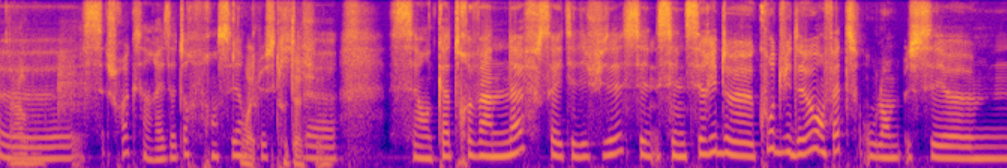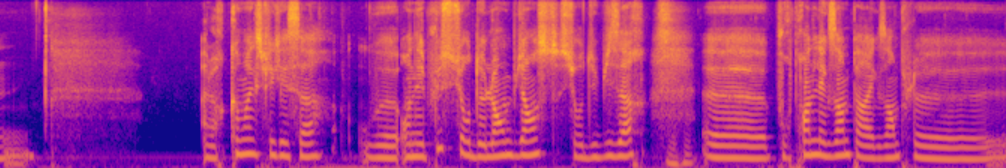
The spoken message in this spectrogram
Euh, c'est- Je crois que c'est un réalisateur français en Ah Ouais, plus. tout qui à fait. l'a- C'est en 89 que ça a été diffusé. C'est une série de courtes vidéos en fait. Où c'est. euh, Alors comment expliquer ça? Où, euh, On est plus sur de l'ambiance, sur du bizarre. Mhm. Euh, pour prendre l'exemple, par exemple, euh,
